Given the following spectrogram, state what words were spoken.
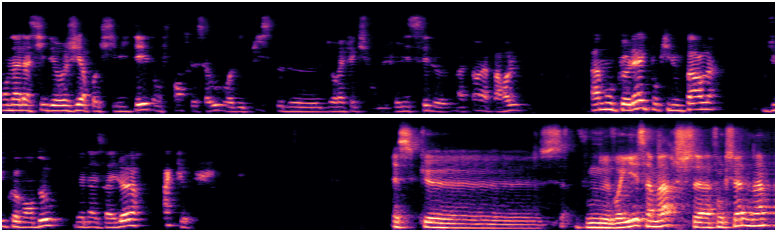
on a la sidérurgie à proximité, donc je pense que ça ouvre des pistes de, réflexion. Mais je vais laisser maintenant la parole à mon collègue pour qu'il nous parle du commando de Nazreiler à queue. Est-ce que vous me voyez, ça marche, ça fonctionne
